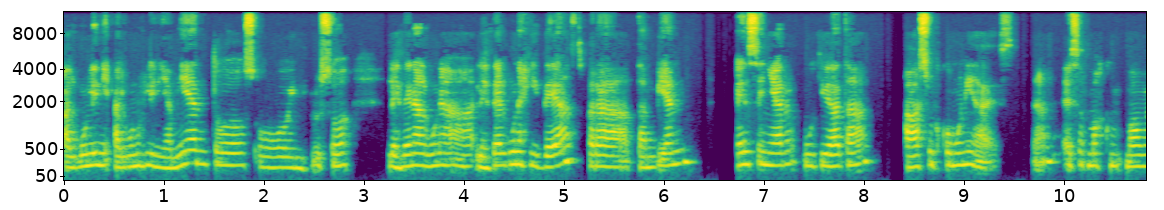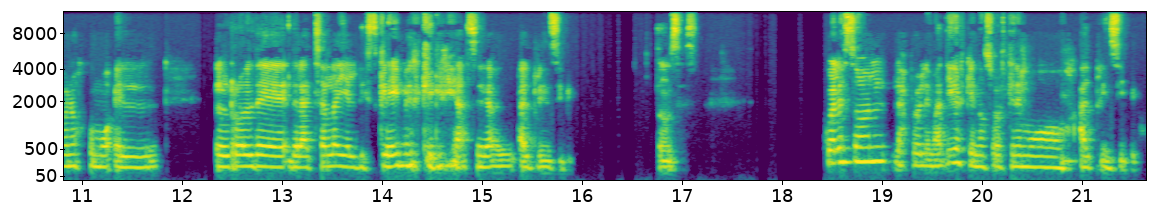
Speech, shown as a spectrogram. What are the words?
algún, algunos lineamientos o incluso les, den alguna, les dé algunas ideas para también enseñar Wikidata a sus comunidades. Eso es más, más o menos como el, el rol de, de, la charla y el disclaimer que quería hacer al, al principio. Entonces, ¿Cuáles son las problemáticas que nosotros tenemos al principio?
